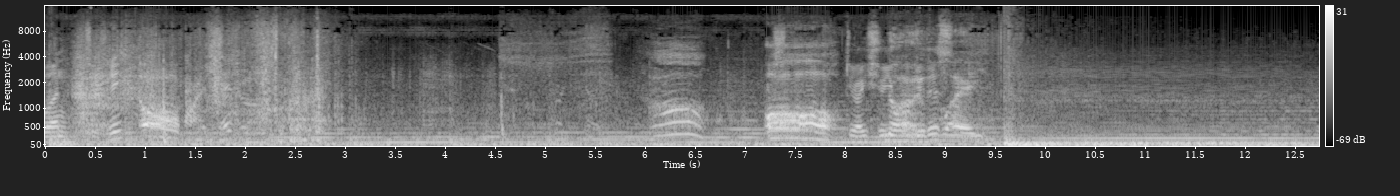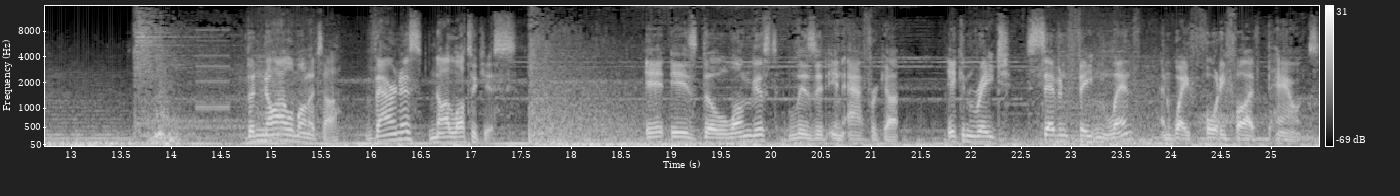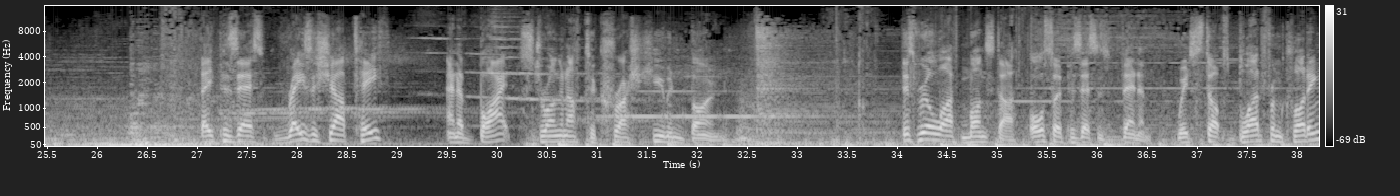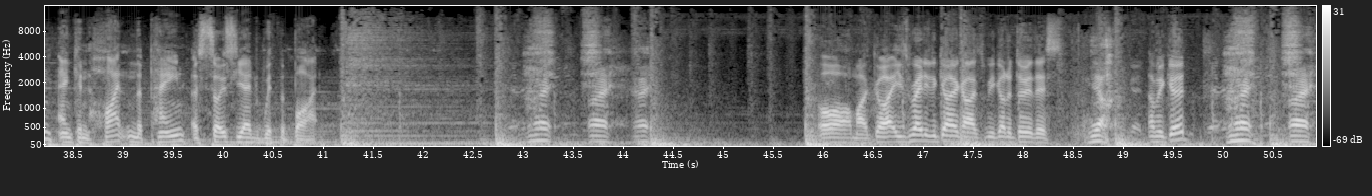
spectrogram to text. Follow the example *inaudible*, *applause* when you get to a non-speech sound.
One, two, three. Oh my head. *gasps* Oh, Do I sure you no want to do this? way. The Nile monitor, Varanus niloticus. It is the longest lizard in Africa. It can reach seven feet in length and weigh 45 pounds. They possess razor sharp teeth and a bite strong enough to crush human bone. This real life monster also possesses venom, which stops blood from clotting and can heighten the pain associated with the bite. All right, all right, all right. Oh my god, he's ready to go, guys. We got to do this. Yeah. Are we good? All right, all right.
